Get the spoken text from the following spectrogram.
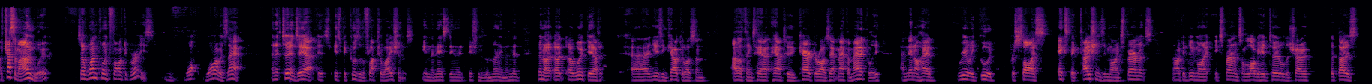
I trusted my own work. So 1.5 degrees. What? Why was that? And it turns out it's it's because of the fluctuations in the nest in addition to the mean. And then, then I, I, I worked out uh, using calculus and other things how, how to characterize that mathematically. And then I had really good, precise expectations in my experiments. And I could do my experiments on loggerhead turtle to show that those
